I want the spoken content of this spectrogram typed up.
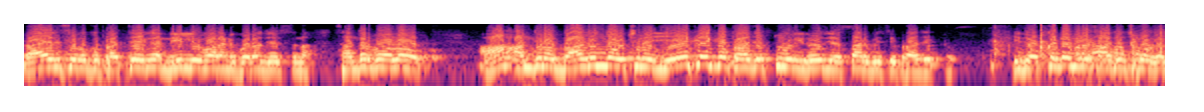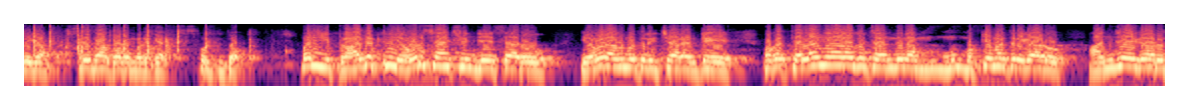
రాయలసీమకు ప్రత్యేకంగా నీళ్ళు ఇవ్వాలని గొడవ చేస్తున్న సందర్భంలో ఆ- అందులో భాగంగా వచ్చిన ఏకైక ప్రాజెక్టు ఈ రోజు ఎస్ఆర్బిసి ప్రాజెక్టు. ఇది ఒక్కటే మనం సాధించుకోగలిగాం శ్రీబాగ్ ఉడంబడిక స్ఫూర్తితో. మరి ఈ ప్రాజెక్టును ఎవరు శాంక్షన్ చేశారు? ఎవరు అనుమతులు ఇచ్చారంటే ఒక తెలంగాణకు చెందిన ముఖ్యమంత్రి గారు అంజయ్ గారు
